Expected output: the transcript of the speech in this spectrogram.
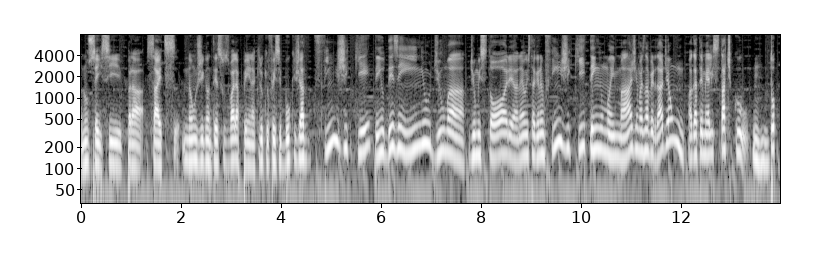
não sei se para sites não gigantescos vale a pena. Aquilo que o Facebook já finge que tem o desenho de uma, de uma história, né? O Instagram finge que tem uma imagem, mas na verdade é um HTML estático uhum. total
